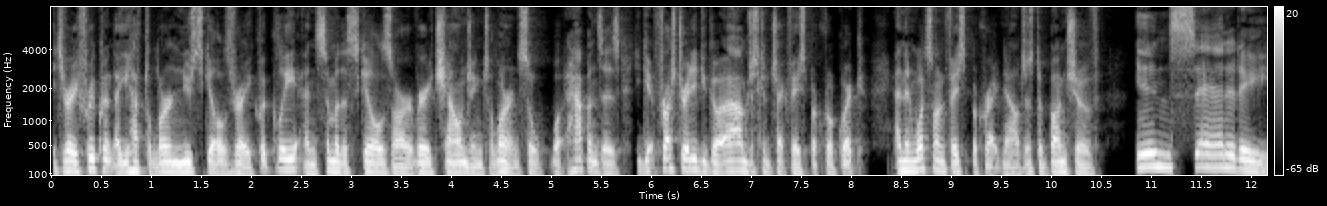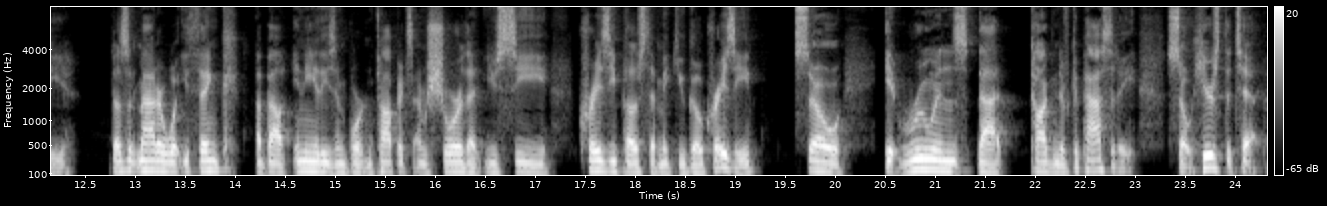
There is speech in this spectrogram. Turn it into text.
it's very frequent that you have to learn new skills very quickly, and some of the skills are very challenging to learn. So, what happens is you get frustrated, you go, oh, I'm just going to check Facebook real quick. And then, what's on Facebook right now? Just a bunch of insanity. Doesn't matter what you think about any of these important topics. I'm sure that you see crazy posts that make you go crazy. So it ruins that cognitive capacity. So here's the tip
